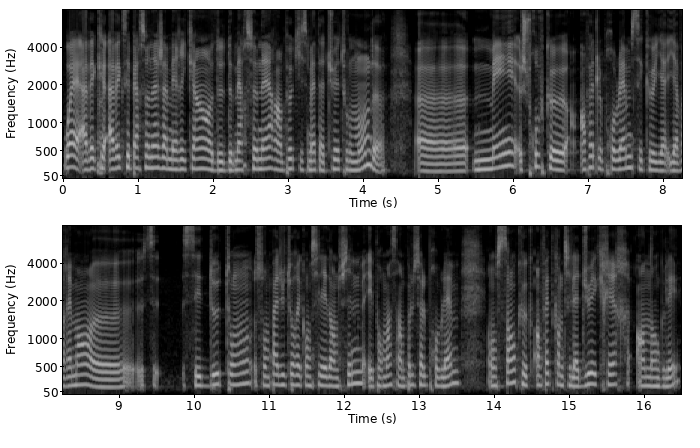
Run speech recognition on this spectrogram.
Ouais, avec, avec ces personnages américains de, mercenaires un peu qui se mettent à tuer tout le monde. Euh, mais je trouve que, en fait, le problème, c'est qu'il y, y, a vraiment. Euh, ces deux tons sont pas du tout réconciliés dans le film et pour moi c'est un peu le seul problème. On sent que en fait quand il a dû écrire en anglais,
